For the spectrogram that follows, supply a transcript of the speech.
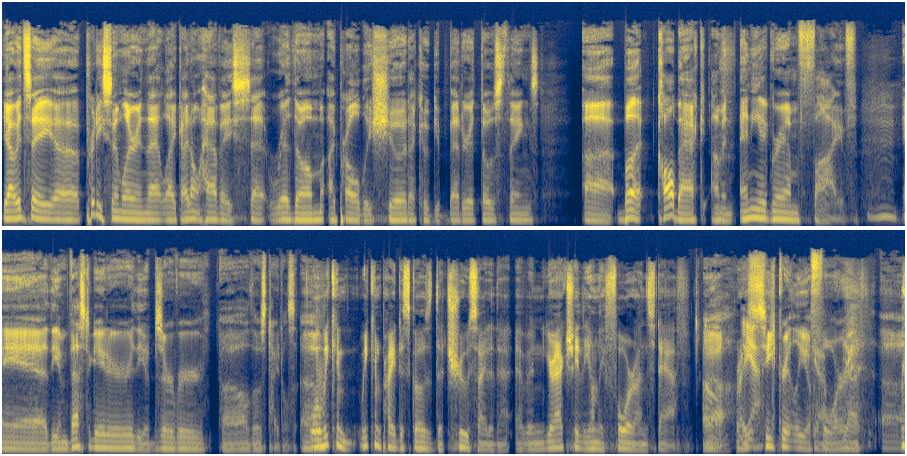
Yeah, I would say uh, pretty similar in that, like, I don't have a set rhythm. I probably should. I could get better at those things. Uh, but callback, I'm an Enneagram five, and the investigator, the observer, uh, all those titles. Uh, well, we can we can probably disclose the true side of that, Evan. You're actually the only four on staff. uh, right? Yeah. secretly a Yeah, four. yeah.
